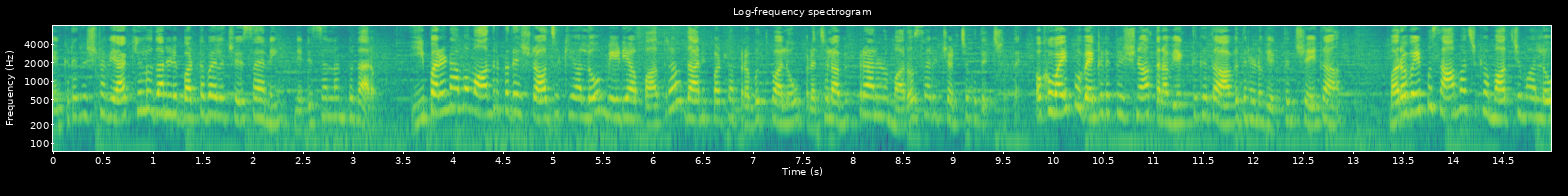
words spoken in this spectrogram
వెంకటకృష్ణ వ్యాఖ్యలు దానిని బట్టబయలు చేశాయని నెటిజన్లు అంటున్నారు. ఈ పరిణామం ఆంధ్రప్రదేశ్ రాజకీయాల్లో మీడియా పాత్ర దాని పట్ల ప్రభుత్వాలు ప్రజల అభిప్రాయాలను మరోసారి చర్చకు తెచ్చింది. ఒకవైపు వెంకటకృష్ణ తన వ్యక్తిగత ఆవేదనను వ్యక్తం చేయగా మరోవైపు సామాజిక మాధ్యమాల్లో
